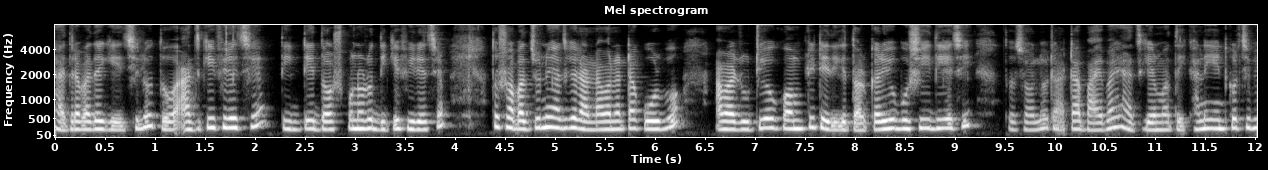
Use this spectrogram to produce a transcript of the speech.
হায়দ্রাবাদে গিয়েছিল। তো আজকেই ফিরেছে, তিনটে দশ পনেরোর দিকে ফিরেছে। তো সবার জন্যই আজকে রান্নাবান্নাটা করব। আমার রুটিও কমপ্লিট এদিকে তরকারিও বসিয়ে দিয়েছি। তো চলো টাটা, বাই বাই। আজকের মতো এখানেই এন্ড করছি ভিডিও।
